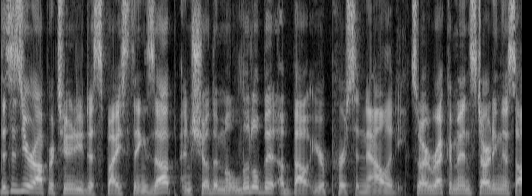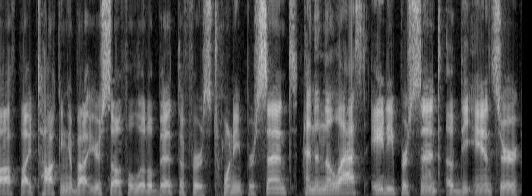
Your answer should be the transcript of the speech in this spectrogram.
This is your opportunity to spice things up and show them a little bit about your personality. So I recommend starting this off by talking about yourself a little bit, the first 20%, and then the last 80% of the answer,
